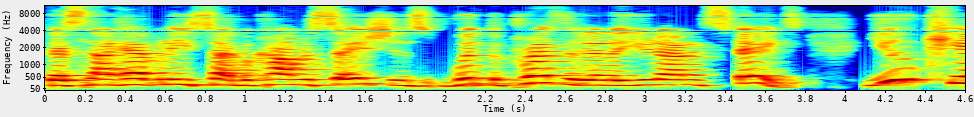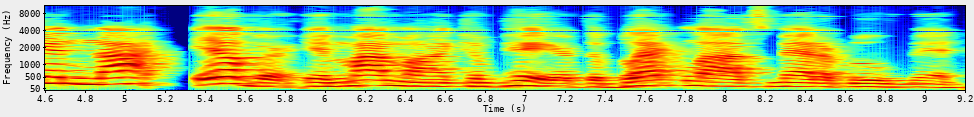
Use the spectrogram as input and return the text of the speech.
that's not having these type of conversations with the president of the United States. You cannot ever, in my mind, compare the Black Lives Matter movement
